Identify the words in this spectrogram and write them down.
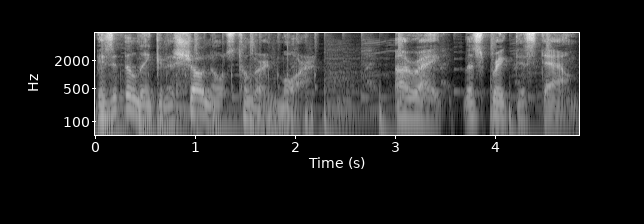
Visit the link in the show notes to learn more. All right, let's break this down.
